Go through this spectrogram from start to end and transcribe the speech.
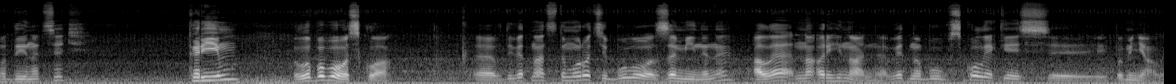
11. Крім лобового скла. Е, В 2019 році було замінене, але на оригінальне. Видно, був скол якийсь е, поміняли.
